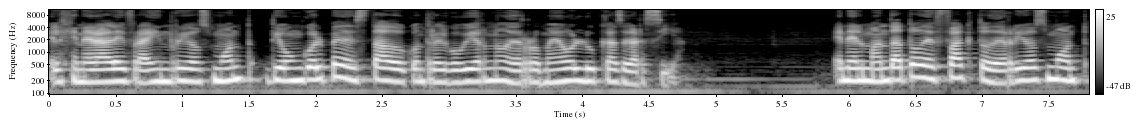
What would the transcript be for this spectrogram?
el general Efraín Ríos Montt dio un golpe de Estado contra el gobierno de Romeo Lucas García. En el mandato de facto de Ríos Montt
